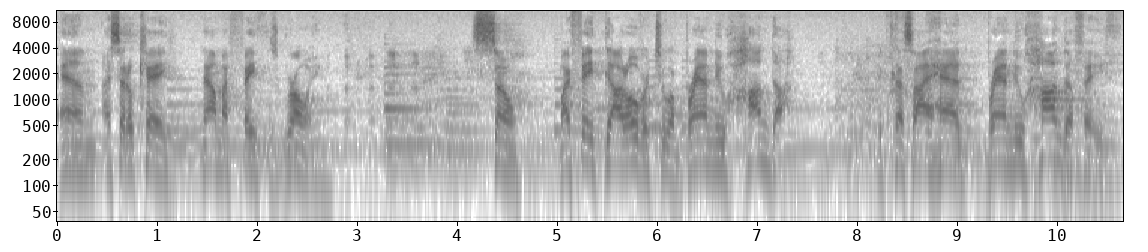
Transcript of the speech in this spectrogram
And I said, okay, now my faith is growing. So my faith got over to a brand new Honda because I had brand new Honda faith.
